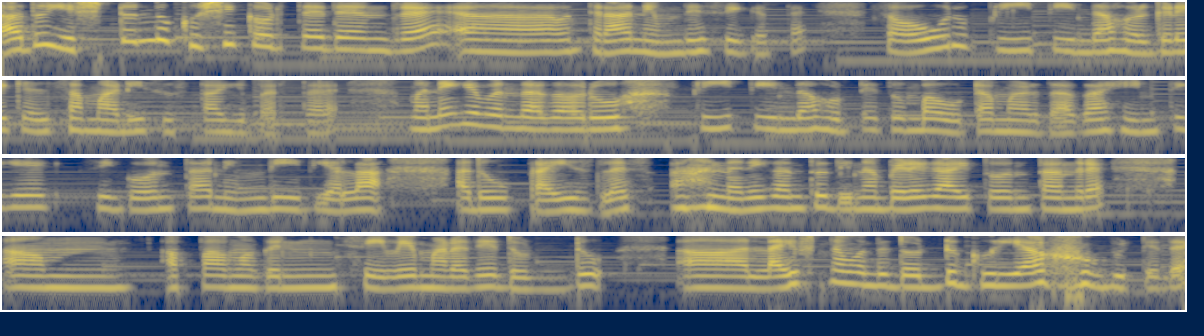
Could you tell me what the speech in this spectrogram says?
ಅದು- ಎಷ್ಟೊಂದು ಖುಷಿ ಕೊಡ್ತಾಯಿದೆ ಅಂದರೆ ಒಂಥರ ನೆಮ್ಮದಿ ಸಿಗುತ್ತೆ. ಸೊ ಅವರು ಪ್ರೀತಿಯಿಂದ ಹೊರಗಡೆ ಕೆಲಸ ಮಾಡಿ ಸುಸ್ತಾಗಿ ಬರ್ತಾರೆ. ಮನೆಗೆ ಬಂದಾಗ ಅವರು ಪ್ರೀತಿಯಿಂದ ಹೊಟ್ಟೆ ತುಂಬ ಊಟ ಮಾಡಿದಾಗ ಹೆಂಡತಿಗೆ ಸಿಗೋವಂಥ ನೆಮ್ಮದಿ ಇದೆಯಲ್ಲ? ಅದು ಪ್ರೈಸ್ಲೆಸ್ ನನಗಂತೂ ದಿನ ಬೆಳಗಾಯಿತು ಅಂತಂದರೆ ಅಪ್ಪ, ಮಗನ ಸೇವೆ ಮಾಡೋದೇ ದೊಡ್ಡ ಲೈಫ್ನ ಒಂದು ದೊಡ್ಡ ಗುರಿಯಾಗಿ ಹೋಗ್ಬಿಟ್ಟಿದೆ.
